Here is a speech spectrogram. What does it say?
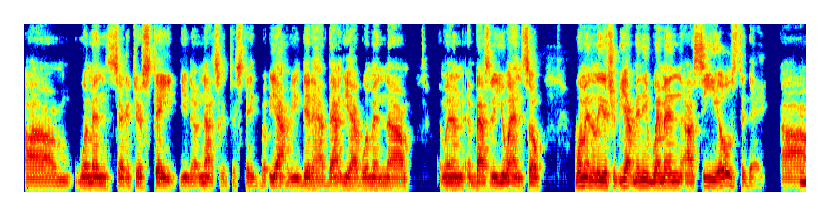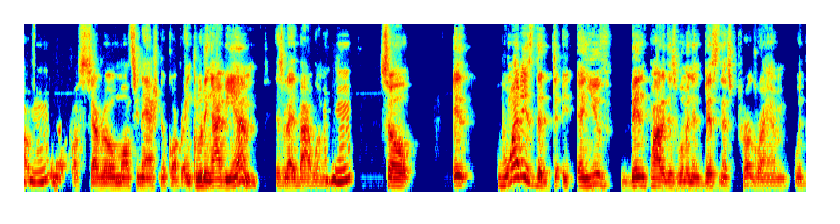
um, women Secretary of State. You know, not Secretary of State, but yeah, we did have that. You have women, um, women ambassador to UN. So, women leadership. You have many women uh, CEOs today. Uh, mm-hmm. you know, of several multinational corporate, including IBM, is led by a woman. Mm-hmm. So, it what is the and you've been part of this women in business program with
